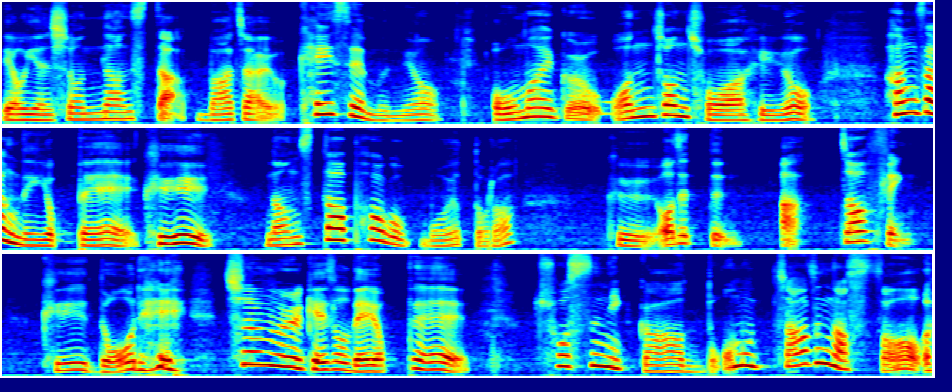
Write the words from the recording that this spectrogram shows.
留言说 nonstop 맞아요。K쌤은요 Oh my girl 완전 좋아해요。 항상 내 옆에 그 nonstop 하고 뭐였더라? 그 어쨌든 아 저핑 그 노래 춤을 계속 내 옆에 췄으니까 너무 짜증났어.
